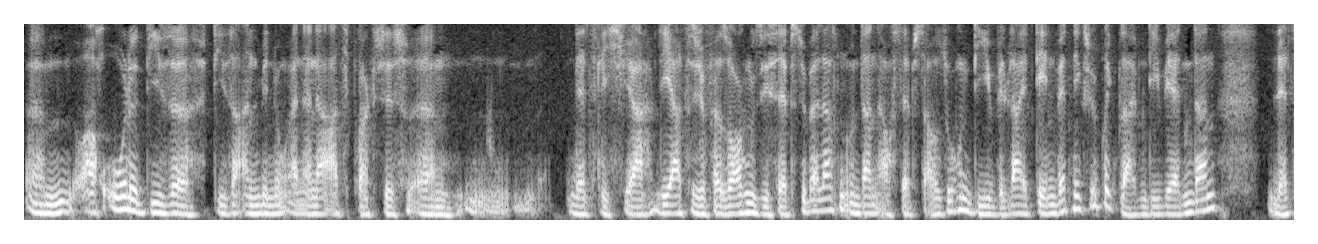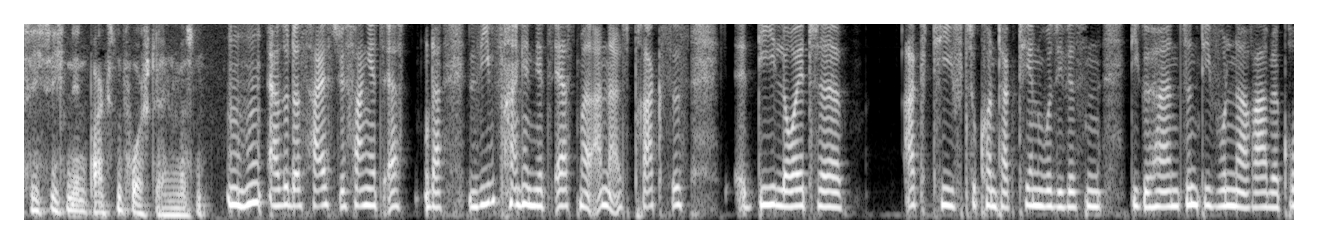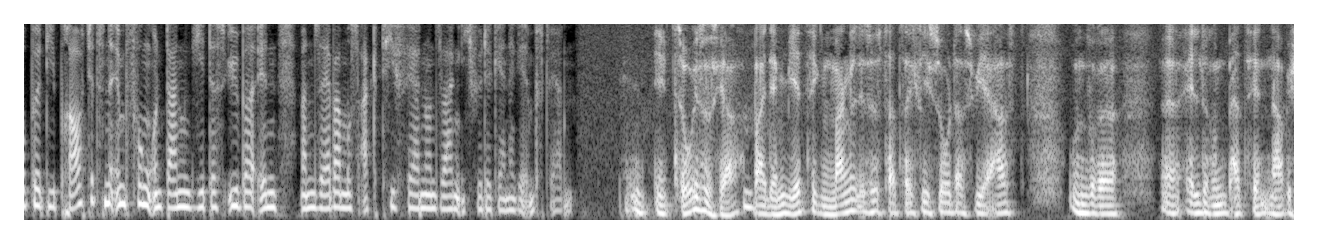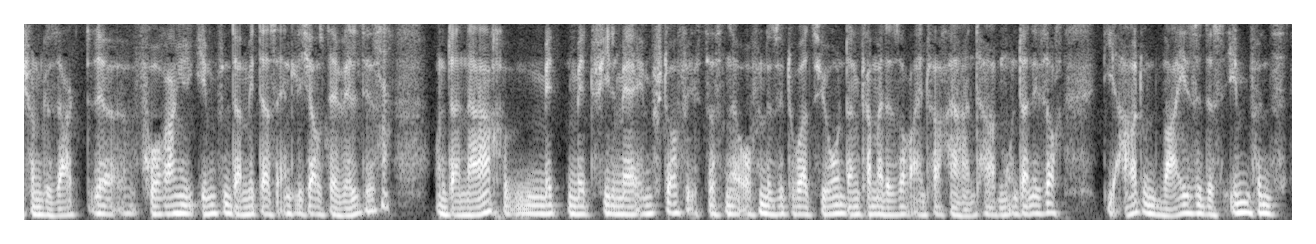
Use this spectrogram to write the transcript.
ähm, auch ohne diese, diese Anbindung an eine Arztpraxis ähm, letztlich ja die ärztliche Versorgung sich selbst überlassen und dann auch selbst aussuchen, die denen wird nichts übrig bleiben. Die werden dann letztlich sich in den Praxen vorstellen müssen. Mhm, also das heißt, wir fangen jetzt erst oder Sie fangen jetzt erstmal an als Praxis, äh, die Leute aktiv zu kontaktieren, wo sie wissen, die gehören, sind die vulnerable Gruppe, die braucht jetzt eine Impfung und dann geht das über in, man selber muss aktiv werden und sagen, ich würde gerne geimpft werden. So ist es ja. Bei dem jetzigen Mangel ist es tatsächlich so, dass wir erst unsere äh, älteren Patienten, habe ich schon gesagt, äh, vorrangig impfen, damit das endlich aus der Welt ist. Ja. Und danach mit, mit viel mehr Impfstoff ist das eine offene Situation. Dann kann man das auch einfach herhandhaben. Und dann ist auch die Art und Weise des Impfens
